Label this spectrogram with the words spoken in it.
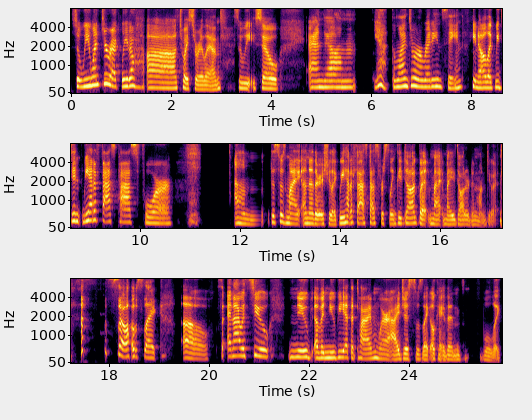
So we went directly to uh Toy Story Land. So we so and um yeah, the lines were already insane. You know, like we didn't we had a fast pass for um this was my another issue. Like we had a fast pass for Slinky Dog, but my my daughter didn't want to do it. so I was like, oh. So, and I was too new of a newbie at the time where I just was like, okay, then we'll like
